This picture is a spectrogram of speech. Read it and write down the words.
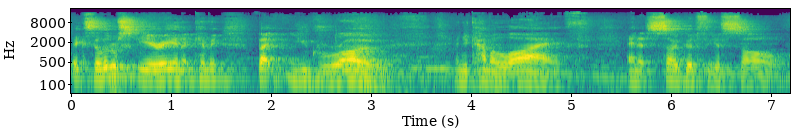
It's a little scary and it can be but you grow and you come alive and it's so good for your soul.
